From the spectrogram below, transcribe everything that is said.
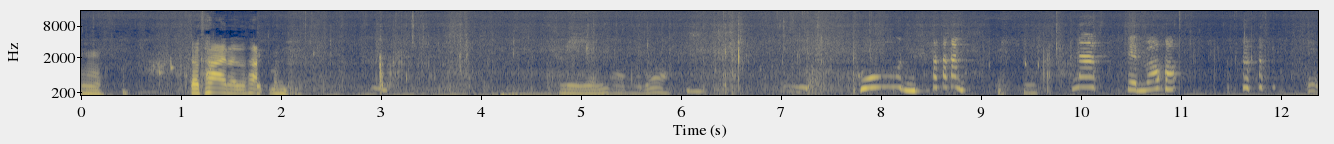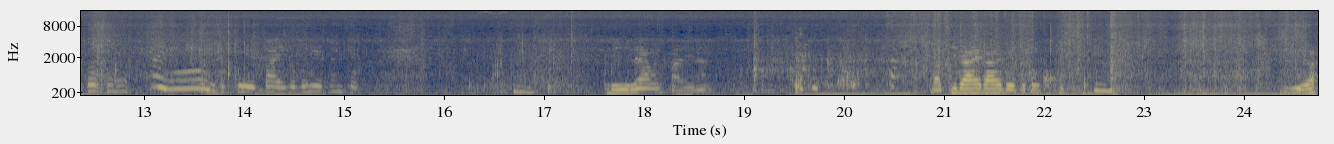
อืมเจ้าท่ายนะเจ้าท่ายมันนี่เงินออกบ่คุณนั่นน่ะเห็นบ่โอ้ยตะกูไปก็บ่เฮ็ดนั่นเก็บดีแล้วมันไปนะ บัตรที่ได้ได้เด็ดไปตรงคุกเยอะ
